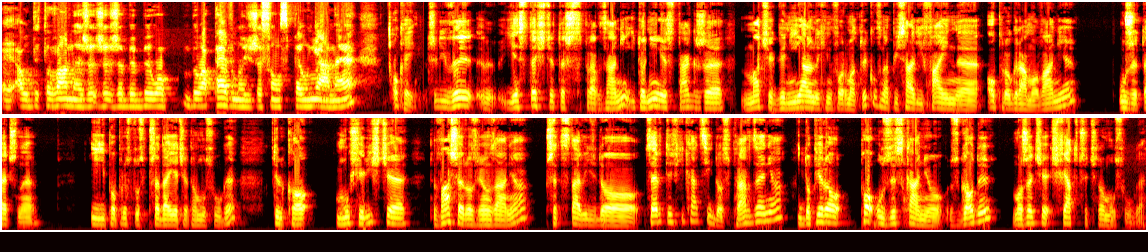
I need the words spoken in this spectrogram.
e, audytowane, że, że, żeby było, była pewność, że są spełniane. Okej, okay, czyli wy y, jesteście też sprawdzani i to nie jest tak, że macie genialnych informatyków, napisali fajne oprogramowanie, użyteczne i po prostu sprzedajecie tą usługę, tylko musieliście wasze rozwiązania przedstawić do certyfikacji, do sprawdzenia i dopiero po uzyskaniu zgody możecie świadczyć tą usługę.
